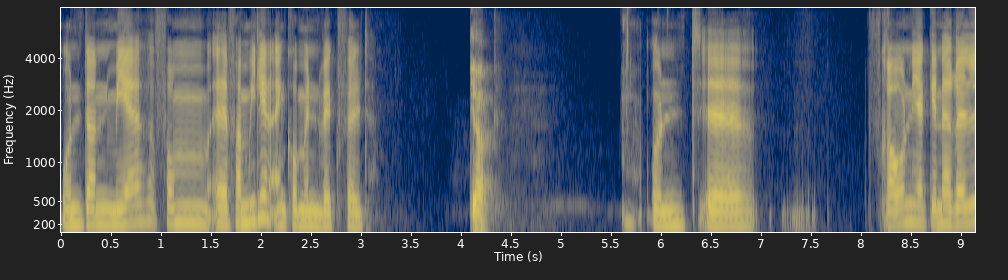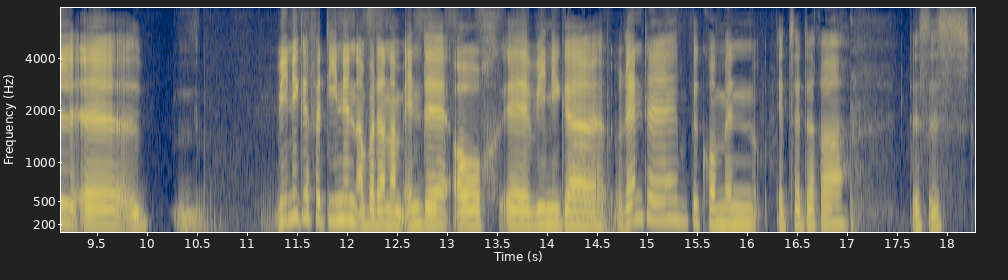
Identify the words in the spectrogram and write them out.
und dann mehr vom äh, Familieneinkommen wegfällt. Ja. Und äh, Frauen ja generell äh, weniger verdienen, aber dann am Ende auch äh, weniger Rente bekommen etc. Das ist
